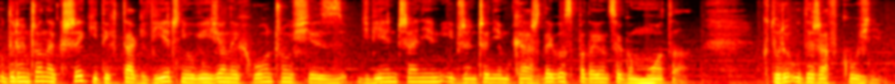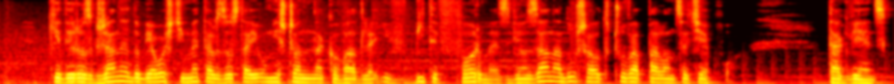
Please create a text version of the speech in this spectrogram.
Udręczone krzyki tych tak wiecznie uwięzionych łączą się z dźwięczeniem i brzęczeniem każdego spadającego młota, który uderza w kuźnię. Kiedy rozgrzany do białości metal zostaje umieszczony na kowadle i wbity w formę, związana dusza odczuwa palące ciepło. Tak więc,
